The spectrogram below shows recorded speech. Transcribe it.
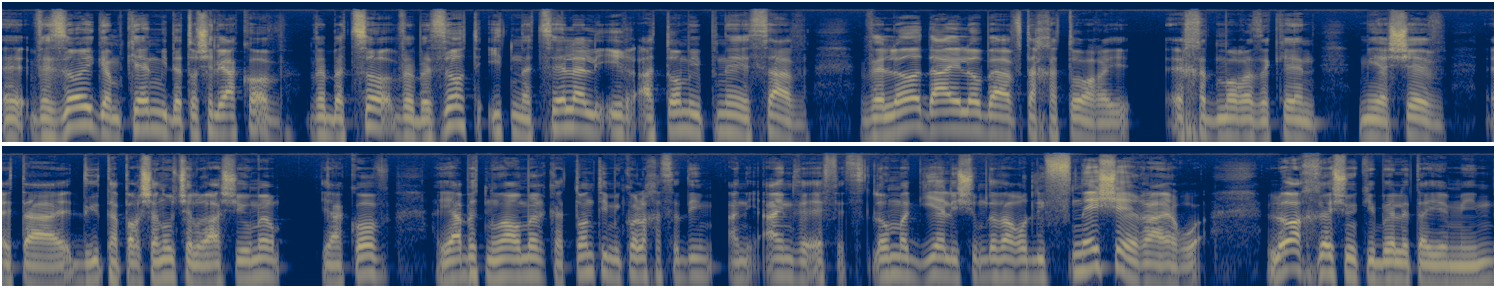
וזוהי גם כן מידתו של יעקב, ובצו, ובזאת התנצל על יראתו מפני עשיו, ולא די לו בהבטחתו, הרי איך אדמו"ר הזקן מיישב את, ה, את הפרשנות של רש"י, הוא אומר, יעקב היה בתנועה, אומר, קטונתי מכל החסדים, אני עין ואפס, לא מגיע לי שום דבר עוד לפני שאירע האירוע, לא אחרי שהוא קיבל את הימין,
